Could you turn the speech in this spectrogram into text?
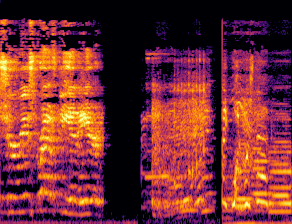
it sure is drafty in here. Like, what was that? ah.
